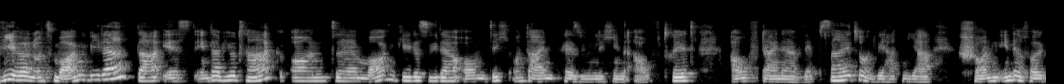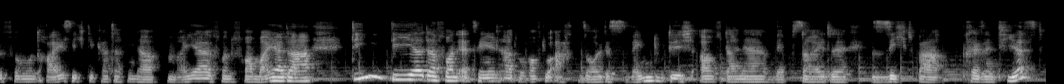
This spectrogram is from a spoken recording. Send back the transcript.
Wir hören uns morgen wieder. Da ist Interviewtag und äh, morgen geht es wieder um dich und deinen persönlichen Auftritt auf deiner Webseite. Und wir hatten ja schon in der Folge 35 die Katharina Meyer von Frau Meyer da, die dir davon erzählt hat, worauf du achten solltest, wenn du dich auf deiner Webseite sichtbar präsentierst.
